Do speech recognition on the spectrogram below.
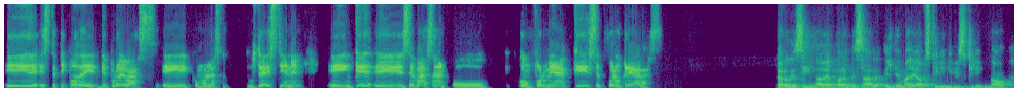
eh, este tipo de, pruebas, eh, como las que ustedes tienen, en qué eh, se basan o conforme a qué se fueron creadas. Claro que sí. A ver, para empezar, el tema de upskilling y reskilling, ¿no?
